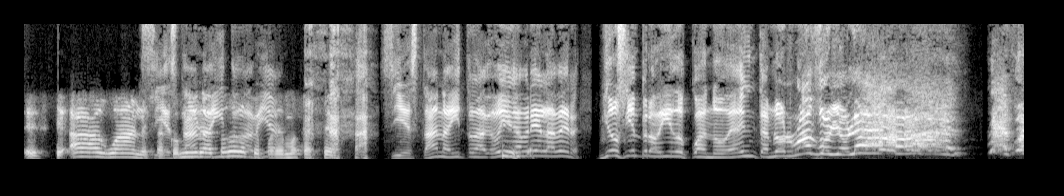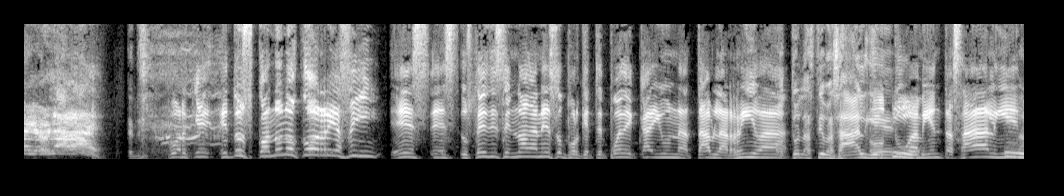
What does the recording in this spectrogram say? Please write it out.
este, agua, nuestra comida, todo lo que podemos hacer. si están ahí todavía. Oye, Gabriel, a ver, yo siempre he oído cuando hay un temblor, run for your life! Run for your life! Porque entonces cuando uno corre así, es, es, ustedes dicen no hagan eso porque te puede caer una tabla arriba. O tú lastimas a alguien. O tú avientas a alguien.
